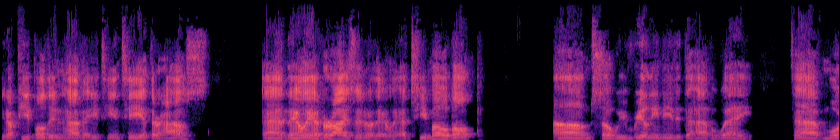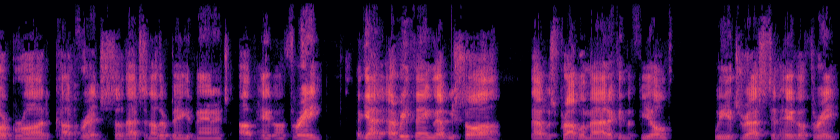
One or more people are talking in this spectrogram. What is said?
you know, people didn't have AT and T at their house, and they only had Verizon or they only had T-Mobile. Um, so we really needed to have a way to have more broad coverage. So that's another big advantage of Halo 3. Again, everything that we saw that was problematic in the field, we addressed in Halo 3.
